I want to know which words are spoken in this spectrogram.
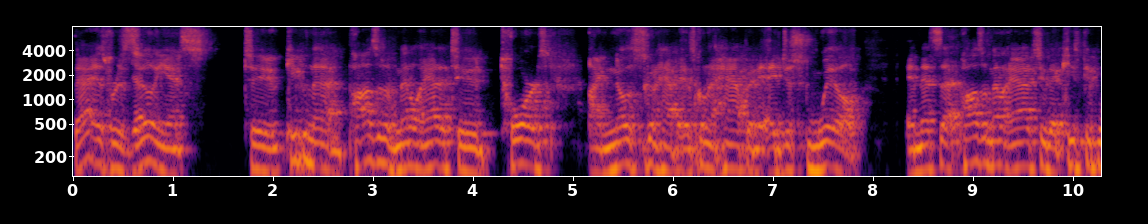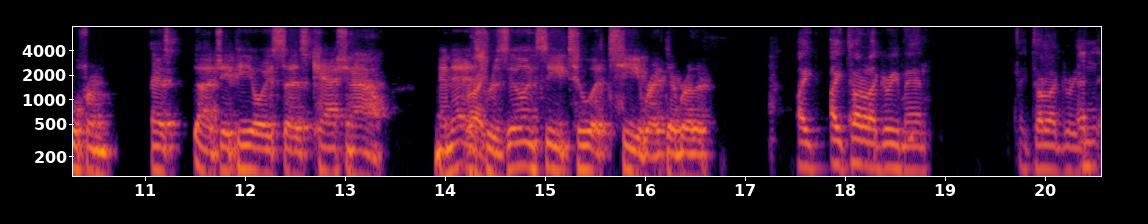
that is resilience to keeping that positive mental attitude towards I know this is going to happen. It's going to happen. It just will. And that's that positive mental attitude that keeps people from, as uh, JP always says, cashing out. And that is Right. resiliency to a T right there, brother. I, I totally agree, man. I totally agree. and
